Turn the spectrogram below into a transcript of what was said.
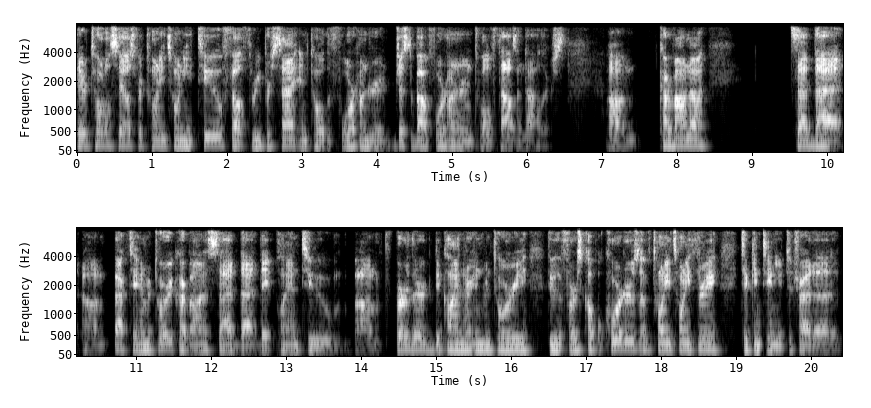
their total sales for 2022 fell 3% and totaled 400, just about $412,000. Um, Carvana said that um, back to inventory, Carvana said that they plan to um, further decline their inventory through the first couple quarters of 2023 to continue to try to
